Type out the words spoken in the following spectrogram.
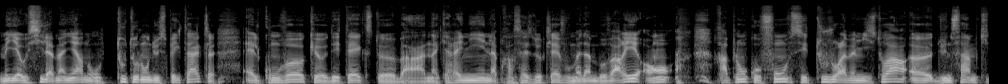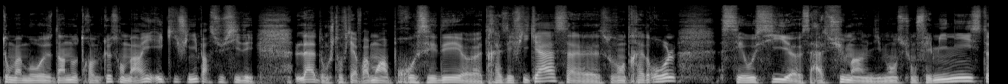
mais il y a aussi la manière dont tout au long du spectacle, elle convoque euh, des textes, euh, bah, Anna Karenine, la princesse de Clèves ou Madame Bovary, en rappelant qu'au fond c'est toujours la même histoire d'une femme qui tombe amoureuse d'un autre homme que son mari et qui finit par suicider. Là donc je trouve qu'il y a vraiment un procédé très efficace, souvent très drôle. C'est aussi ça assume hein, une dimension féministe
